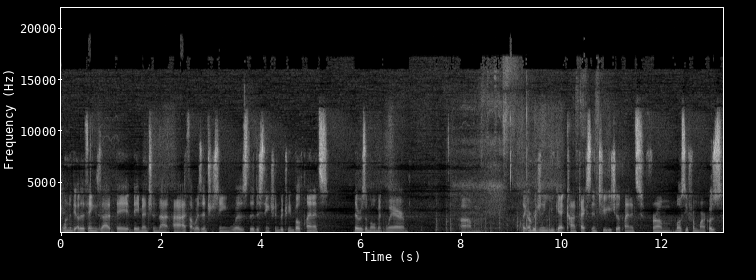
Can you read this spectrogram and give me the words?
one of the other things that they, they mentioned that I, I thought was interesting was the distinction between both planets. There was a moment where, um, like originally, you get context into each of the planets from mostly from Marko's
